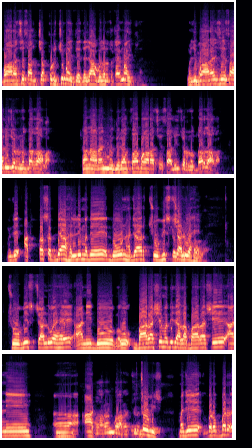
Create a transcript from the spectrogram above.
बाराशे सालच्या पुढची माहिती आहे. त्याच्या अगोदरचं काही माहीत नाही. म्हणजे बाराशे साली जीर्णोद्धार झाला. त्या नारायण मंदिराचा बाराशे साली जीर्णोद्धार झाला. म्हणजे आता सध्या हल्लीमध्ये दोन हजार चोवीस चालू आहे. चोवीस चालू आहे आणि दो बाराशे मध्ये झाला बाराशे आणि आठ चोवीस. म्हणजे बरोबर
